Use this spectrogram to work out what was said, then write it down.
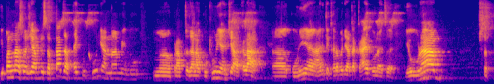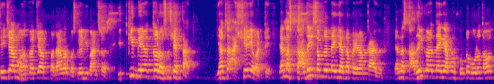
की पन्नास वर्षे आपली सत्ताच जात नाही कुठून यांना मेंदू प्राप्त झाला? कुठून यांची अकला? कोणी आणि ते खरं म्हणजे आता काय बोलायचं? एवढा सत्तेच्या महत्त्वाच्या पदावर बसलेली माणसं इतकी बेअक्कल असू शकतात याचं आश्चर्य वाटते. यांना साधंही समजत नाही की याचा परिणाम काय होईल. यांना साधंही कळत नाही की आपण खोटं बोलत आहोत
